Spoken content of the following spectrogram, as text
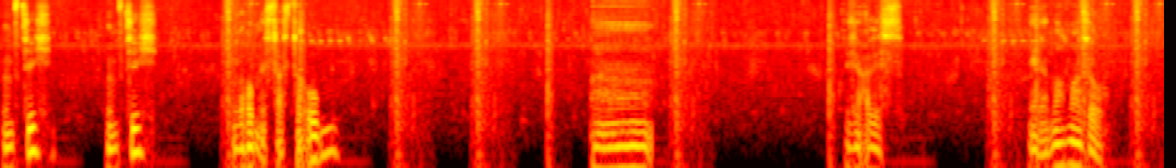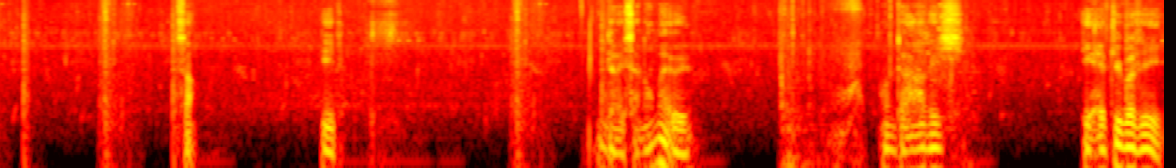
50? 50? Warum ist das da oben? Äh, ist ja alles Ne, dann machen wir. So. Geht. Da ist ja noch mehr Öl. Und da habe ich die Hälfte übersehen.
